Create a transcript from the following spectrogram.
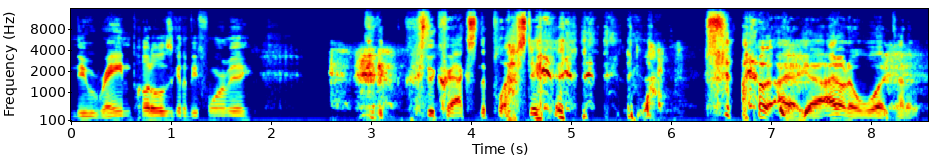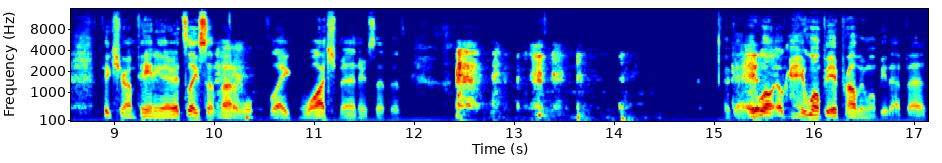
new rain puddle is gonna be forming. The, the cracks in the plaster. what? I don't, I, yeah, I don't know what kind of picture I'm painting there. It's like something out of like Watchmen or something. Okay, it won't. Okay, it won't be. It probably won't be that bad.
